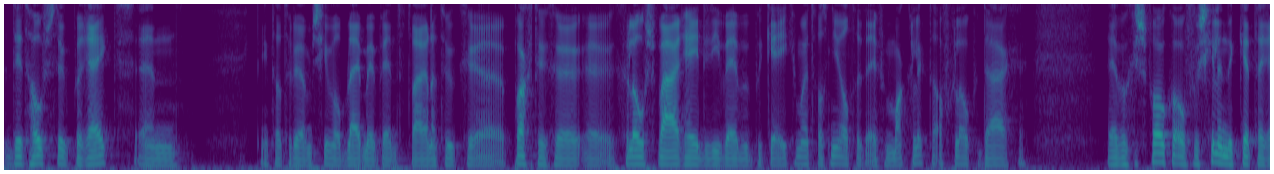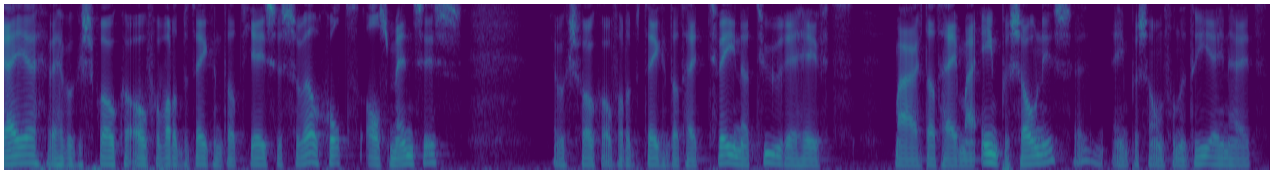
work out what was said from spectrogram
dit hoofdstuk bereikt. En ik denk dat u daar misschien wel blij mee bent. Het waren natuurlijk uh, prachtige uh, geloofswaarheden die we hebben bekeken. Maar het was niet altijd even makkelijk de afgelopen dagen. We hebben gesproken over verschillende ketterijen. We hebben gesproken over wat het betekent dat Jezus zowel God als mens is. We hebben gesproken over wat het betekent dat hij twee naturen heeft maar dat hij maar één persoon is, hè, één persoon van de drie-eenheid.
